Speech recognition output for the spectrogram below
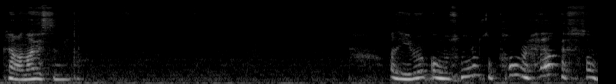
그냥 안 하겠습니다. 아니 이럴 거면 속눈썹 펌을 해야겠어.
